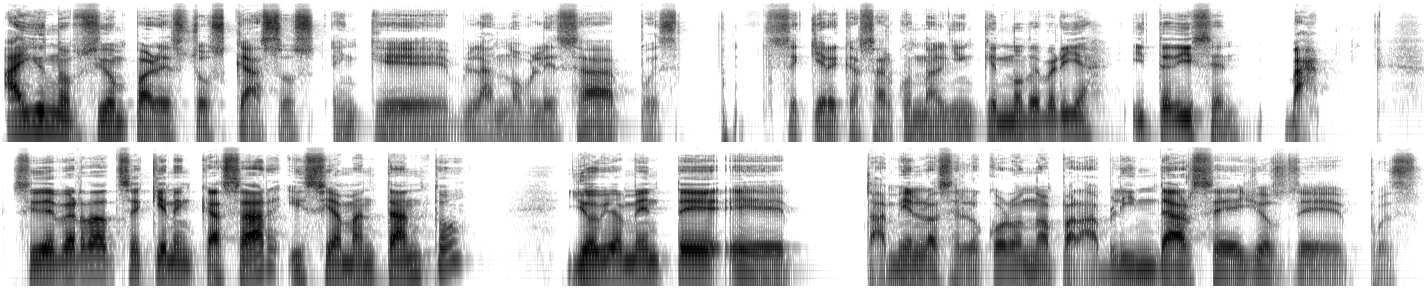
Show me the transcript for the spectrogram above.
Hay una opción para estos casos en que la nobleza pues se quiere casar con alguien que no debería y te dicen, va, si de verdad se quieren casar y se aman tanto y obviamente eh, también lo hace la corona para blindarse ellos de, pues,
